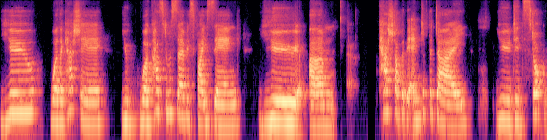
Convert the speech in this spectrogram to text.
you were the cashier, you were customer service facing, you um, cashed up at the end of the day, you did stock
